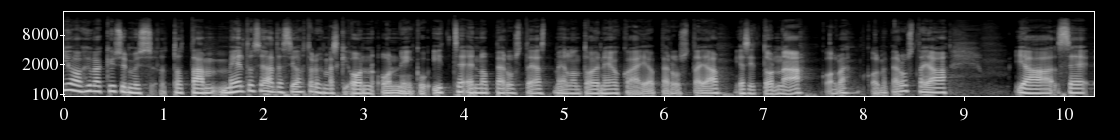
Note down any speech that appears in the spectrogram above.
Joo, hyvä kysymys. Tota, meillä tosiaan tässä johtoryhmässäkin on, on niin kuin itse en ole perustaja, meillä on toinen, joka ei ole perustaja, ja sitten on nämä kolme, kolme perustajaa. Ja se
